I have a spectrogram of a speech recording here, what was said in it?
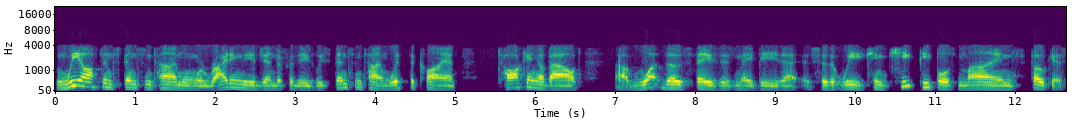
We often spend some time when we're writing the agenda for these. We spend some time with the client talking about uh, what those phases may be that so that we can keep people's minds focused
